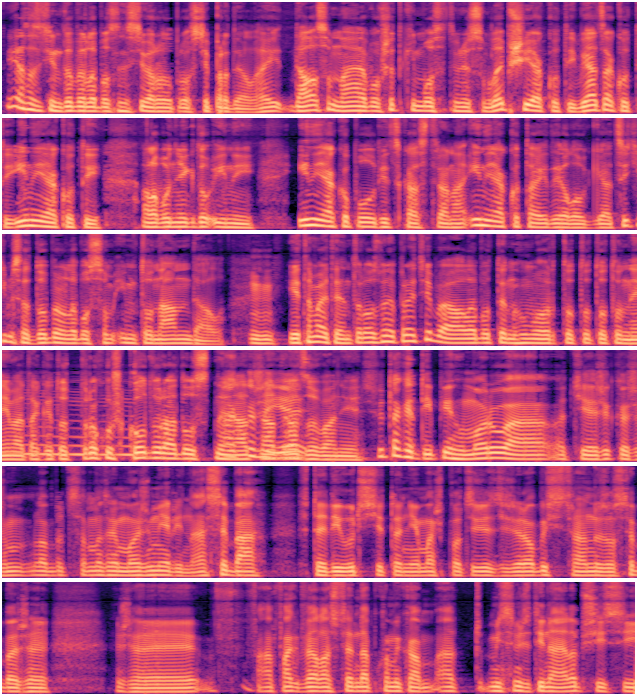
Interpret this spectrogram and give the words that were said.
ja sa cítim dobre, lebo som si robil proste prdel. Hej. Dal som najavo všetkým ostatným, že som lepší ako ty, viac ako ty, iný ako ty, alebo niekto iný, iný ako politická strana, iný ako tá ideológia. Cítim sa dobre, lebo som im to nandal. Mm-hmm. Je tam aj tento rozmer pre teba, alebo ten humor toto to, to, to nemá, takéto trochu škodoradostné nad, akože nadradzovanie? Je, sú také typy humoru a tiež, akože, lebo samozrejme môžeš mieriť na seba, vtedy určite to nemáš pocit, že, že robíš stranu zo seba, že že fakt veľa stand-up komikov a myslím, že tí najlepší si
